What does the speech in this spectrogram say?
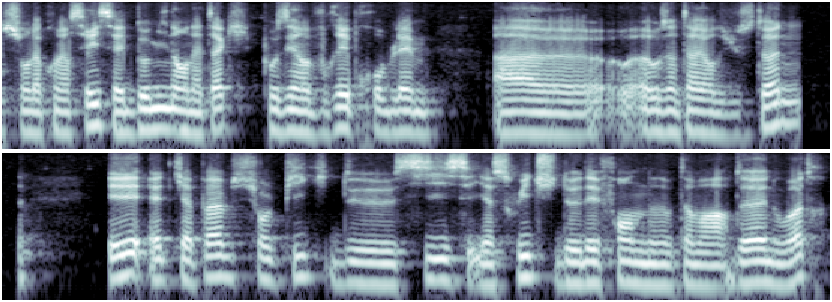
sur la première série, c'est être dominant en attaque, poser un vrai problème euh, aux intérieurs de Houston et être capable sur le pic de, si il y a switch, de défendre notamment Harden ou autre.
